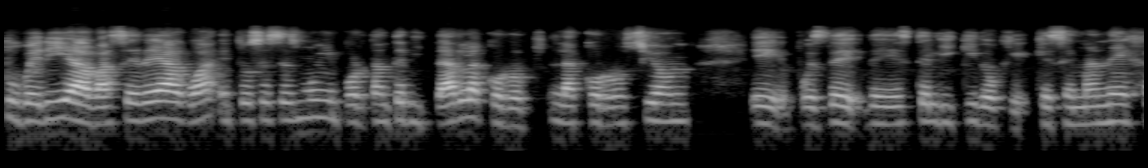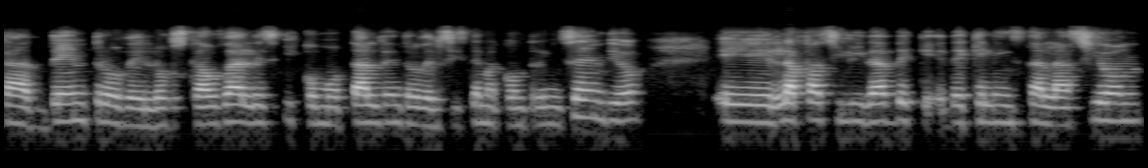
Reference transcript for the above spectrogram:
tubería a base de agua, entonces es muy importante evitar la, corrosión eh, pues de, este líquido que, se maneja dentro de los caudales y como tal dentro del sistema contra incendio, la facilidad de que, la instalación,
